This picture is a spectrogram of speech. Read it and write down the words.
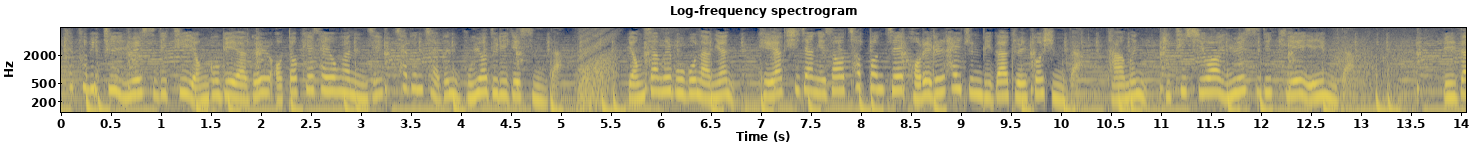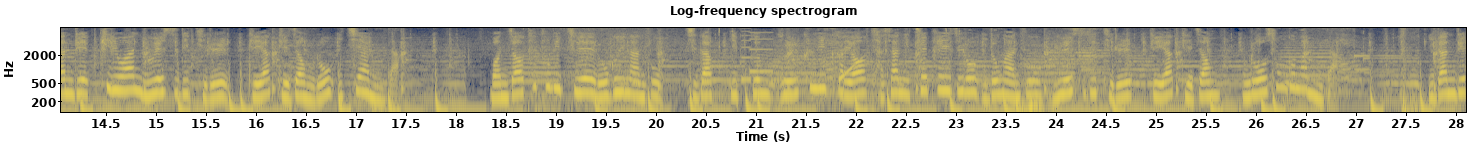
테프비트 USDT 연구 계약을 어떻게 사용하는지 차근차근 보여드리겠습니다. 영상을 보고 나면 계약 시장에서 첫 번째 거래를 할 준비가 될 것입니다. 다음은 BTC와 USDT의 예입니다. 1단계 필요한 USDT를 계약 계정으로 이체합니다. 먼저 테프비트에 로그인한 후 지갑 입금을 클릭하여 자산이체 페이지로 이동한 후 USDT를 계약 계정으로 송금합니다. 2단계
